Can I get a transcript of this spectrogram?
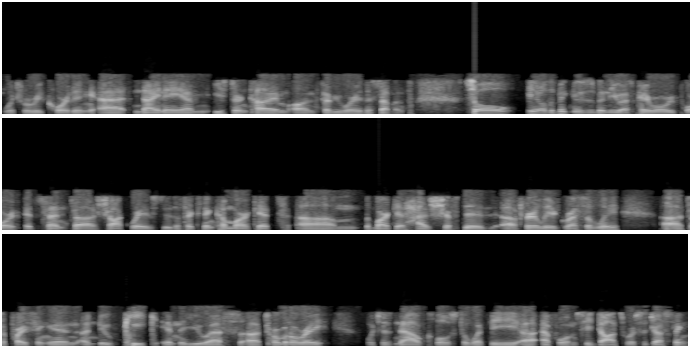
which we're recording at 9 a.m. Eastern Time on February the 7th. So, you know, the big news has been the U.S. payroll report. It sent uh, shockwaves through the fixed income market. Um, the market has shifted uh, fairly aggressively uh, to pricing in a new peak in the U.S. Uh, terminal rate, which is now close to what the uh, FOMC dots were suggesting.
